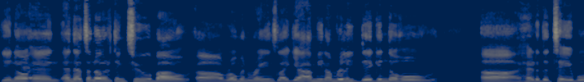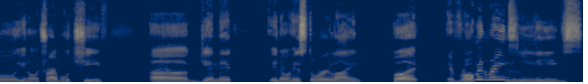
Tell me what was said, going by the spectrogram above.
You know, and and that's another thing too about uh Roman Reigns. Like, yeah, I mean, I'm really digging the whole uh head of the table, you know, tribal chief uh gimmick, you know, his storyline. But if Roman Reigns leaves,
